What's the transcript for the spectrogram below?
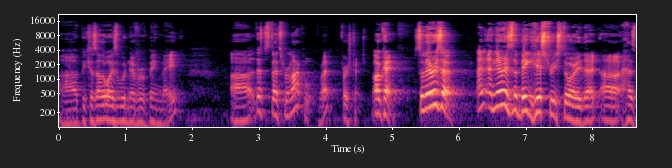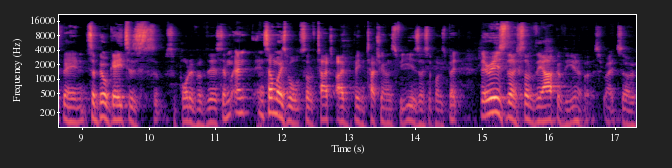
uh, because otherwise it would never have been made. Uh, that's, that's remarkable, right? Very strange. Okay, so there is a, and, and there is the big history story that uh, has been, so Bill Gates is supportive of this, and, and in some ways we'll sort of touch, I've been touching on this for years, I suppose, but there is the sort of the arc of the universe, right? So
